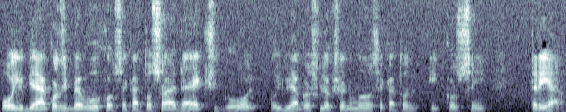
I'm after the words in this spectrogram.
ο Ολυμπιακός υπερβούχος 146 γκολ, ο Ολυμπιακός φιλοξενούμενος 123.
